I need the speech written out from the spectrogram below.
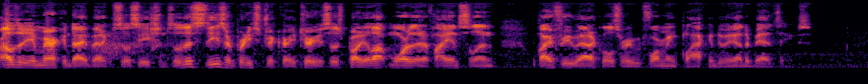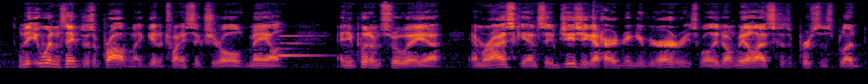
of the American Diabetic Association. So this these are pretty strict criteria. So there's probably a lot more that have high insulin, high free radicals, or forming plaque and doing other bad things. You wouldn't think there's a problem. Like get a 26 year old male, and you put him through a uh, MRI scan, and say, "Geez, you got hardening of your arteries." Well, they don't realize because a person's blood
